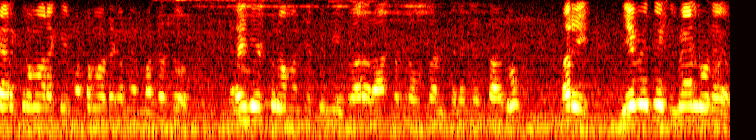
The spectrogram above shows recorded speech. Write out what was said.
కార్యక్రమాలకి మొట్టమొదటిగా మేము మద్దతు తెలియజేస్తున్నామని చెప్పి మీ ద్వారా రాష్ట్ర ప్రభుత్వాన్ని తెలియజేస్తాను మరి ఏవైతే డిమాండ్లు ఉన్నాయో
